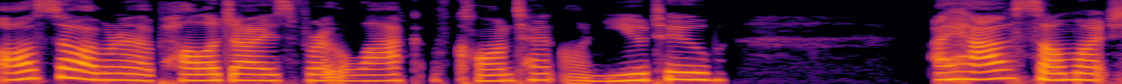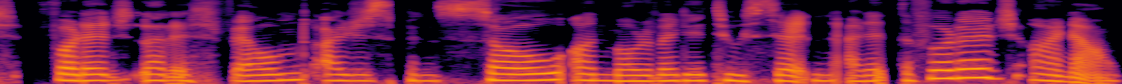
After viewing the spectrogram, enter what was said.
also, I want to apologize for the lack of content on YouTube. I have so much footage that is filmed. I've just been so unmotivated to sit and edit the footage. I know.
